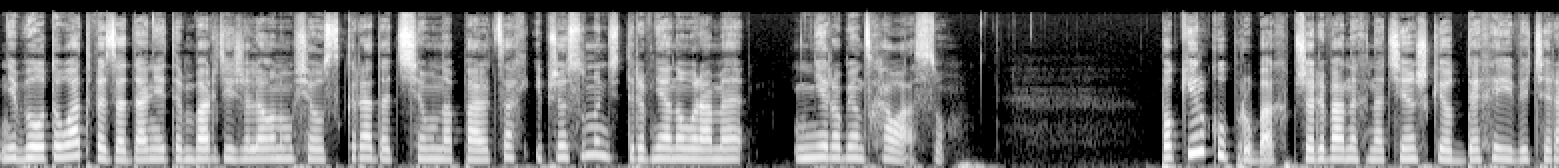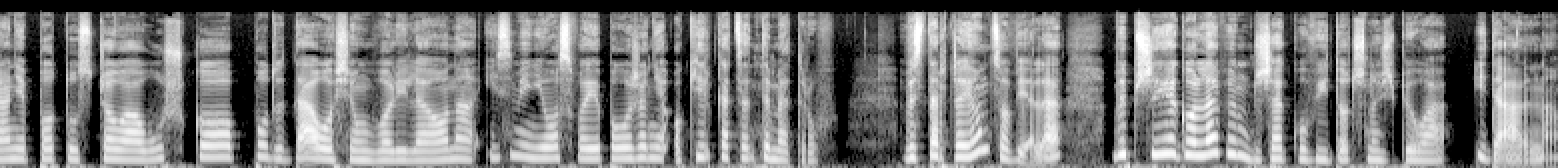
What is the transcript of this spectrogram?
Nie było to łatwe zadanie, tym bardziej, że Leon musiał skradać się na palcach i przesunąć drewnianą ramę, nie robiąc hałasu. Po kilku próbach przerywanych na ciężkie oddechy i wycieranie potu z czoła łóżko poddało się woli Leona i zmieniło swoje położenie o kilka centymetrów. Wystarczająco wiele, by przy jego lewym brzegu widoczność była idealna.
